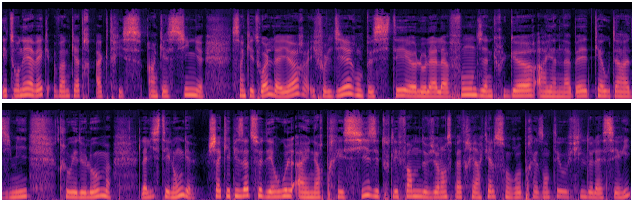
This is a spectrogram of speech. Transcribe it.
et tournés avec 24 actrices. Un casting 5 étoiles d'ailleurs, il faut le dire. On peut citer euh, Lola Lafont, Diane Kruger, Ariane Labette, Kautar Adimi, Chloé Delhomme. La liste est longue. Chaque épisode se déroule une heure précise et toutes les formes de violence patriarcale sont représentées au fil de la série,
